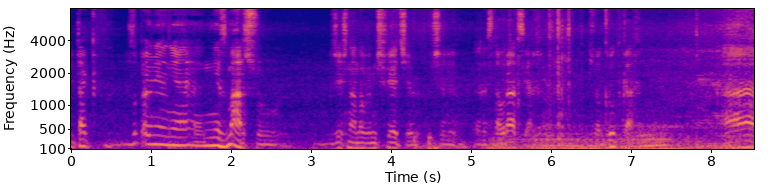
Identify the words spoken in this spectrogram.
I tak zupełnie nie, nie z marszu, gdzieś na Nowym Świecie, przy restauracjach, przy ogródkach. A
